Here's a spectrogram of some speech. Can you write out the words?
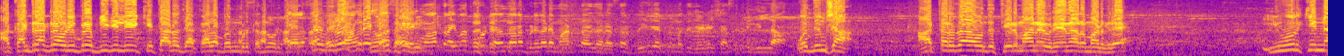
ಆ ಕಾಂಟ್ರಾಕ್ಟರ್ ಅವ್ರಿಬ್ರೆ ಬೀದಿಲಿ ಕಿತ್ತಾಡೋ ಜಾ ಕಾಲ ಬಂದ್ಬಿಡ್ತಾರೆ ನೋಡ್ತಾರೆ ಒಂದು ನಿಮಿಷ. ಆ ಥರದ ಒಂದು ತೀರ್ಮಾನ ಇವ್ರು ಏನಾರು ಮಾಡಿದ್ರೆ ಇವ್ರಕ್ಕಿನ್ನ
